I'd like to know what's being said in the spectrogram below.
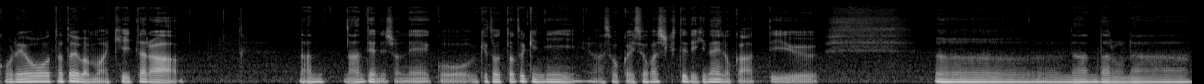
これを例えばまあ聞いたらなんなんて言うんでしょうね。こう受け取った時にあそっか忙しくてできないのかっていううーんなんだろうな。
